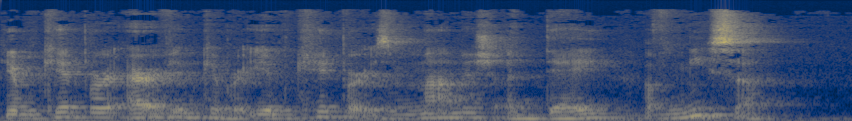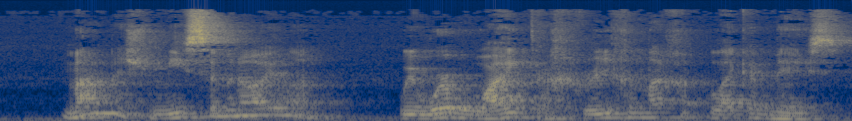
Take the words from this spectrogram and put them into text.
Yom Kippur, Erev Yom Kippur. Yom Kippur is mamish a day of misa. Mamish, misa min We wear white, and like a meis.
